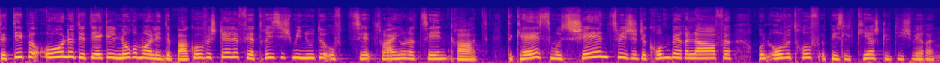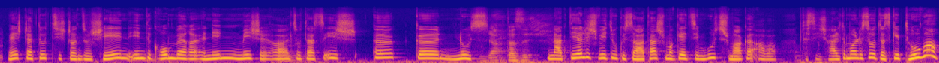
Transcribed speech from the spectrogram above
Den Dippe ohne den Deckel noch einmal in den Backofen stellen für 30 Minuten auf 210 Grad. Der Käse muss schön zwischen den Krummbeeren laufen und oben drauf ein bisschen Kirstel, die schwere. Weißt du, da tut sich dann so schön in den Krummbeeren innen mischen. Also das ist ein Genuss. Ja, das ist. Natürlich, wie du gesagt hast, man geht es im Haus schmecken, aber Das ist halt mal so, das gibt Hunger.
